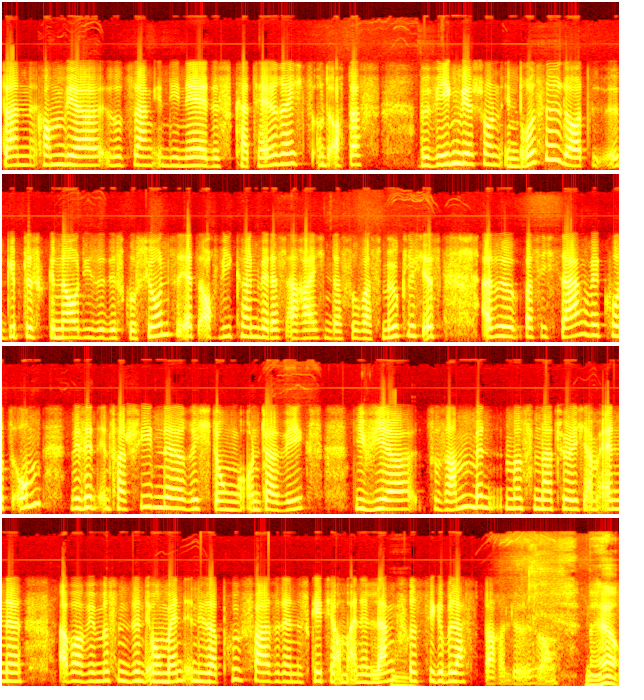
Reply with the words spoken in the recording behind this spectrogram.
dann kommen wir sozusagen in die Nähe des Kartellrechts und auch das bewegen wir schon in Brüssel. Dort äh, gibt es genau diese Diskussion jetzt auch, wie können wir das erreichen, dass sowas möglich ist. Also was ich sagen will, kurzum, wir sind in verschiedene Richtungen unterwegs, die wir zusammenbinden müssen natürlich am Ende. Aber wir müssen, sind im Moment in dieser Prüfphase, denn es geht ja um eine langfristige belastbare Lösung. Naja,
